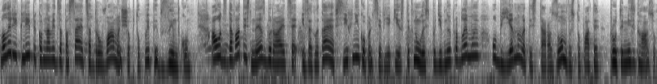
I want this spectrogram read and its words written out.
Валерій Клєпіков навіть запасається дровами, щоб топити взимку. А от здаватись не збирається і закликає всіх нікопольців, які стикнулись з подібною проблемою, об'єднуватись та разом виступати проти міськгазу.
